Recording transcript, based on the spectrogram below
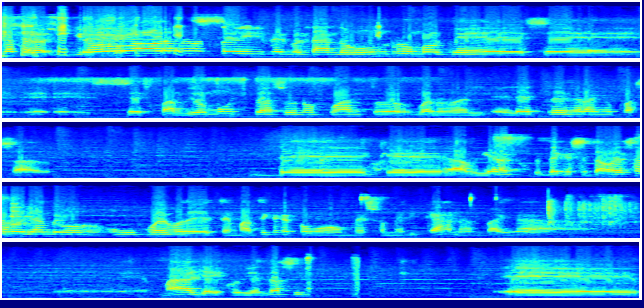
No, pero yo ahora no estoy recordando un rumor que se, eh, eh, se expandió mucho hace unos cuantos, bueno, el, el E3 del año pasado, de que había, de que se estaba desarrollando un juego de temática como mesoamericana, vaina eh, maya y jodiendo así. Eh,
